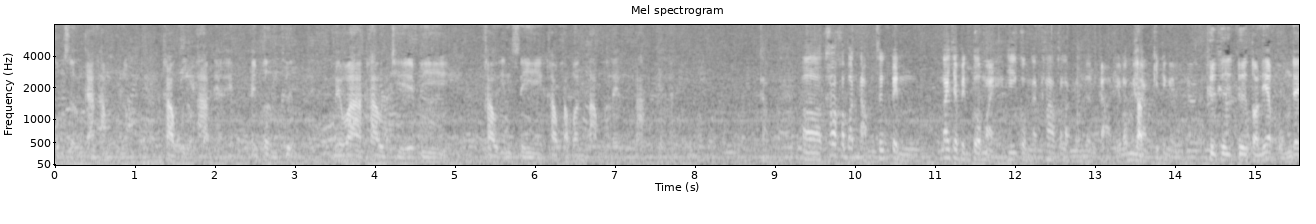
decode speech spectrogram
ส่งเสริมการทำคุณข้าวคุณภาพเนี่ยให้ให้เพิ่มขึ้น ไม่ว่าข้าว G A B ข้าวอินทรีย์ข้าวคาร์บอนต่ำอะไรต่างๆเนี่ยนะ ครับเอ่อ ข้าวคาร์บอนต่ำซึ่งเป็นน่าจะเป็นตัวใหม่ที่กรมการข้าวกำลังดำเนินการอยู่เรามีครับแนวคิดยังไงบ้างครับคือคือคือตอนเนี้ยผมได้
